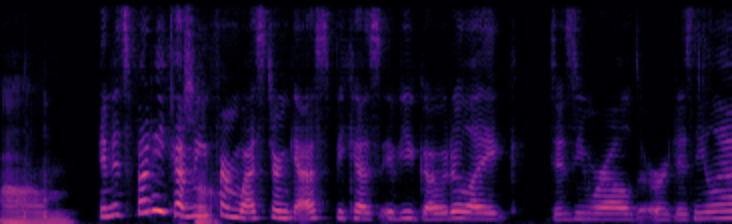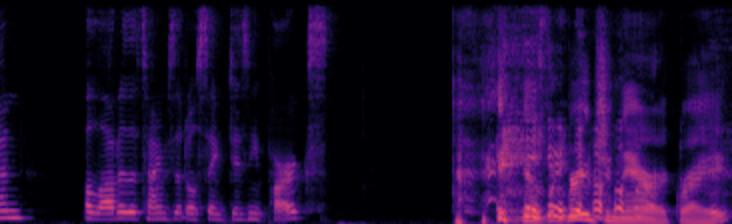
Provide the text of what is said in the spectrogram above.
Um, And it's funny coming So- from Western guests because if you go to like Disney World or Disneyland, a lot of the times it'll say Disney Parks. it's like very know? generic, right?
